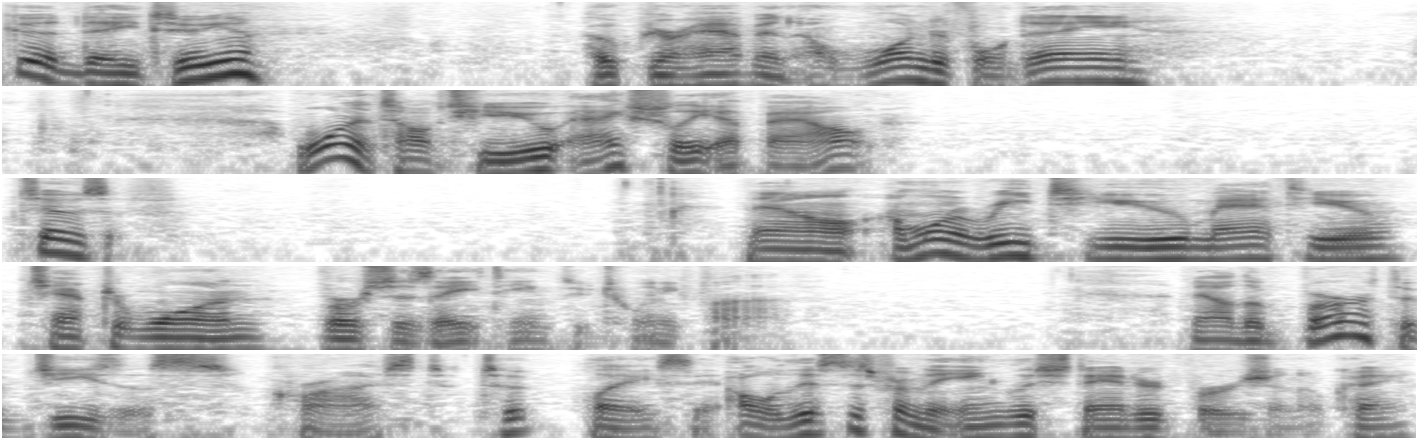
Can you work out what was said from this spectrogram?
Good day to you. Hope you're having a wonderful day. I want to talk to you actually about Joseph. Now, I want to read to you Matthew chapter 1, verses 18 through 25. Now, the birth of Jesus Christ took place. In, oh, this is from the English Standard Version, okay?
